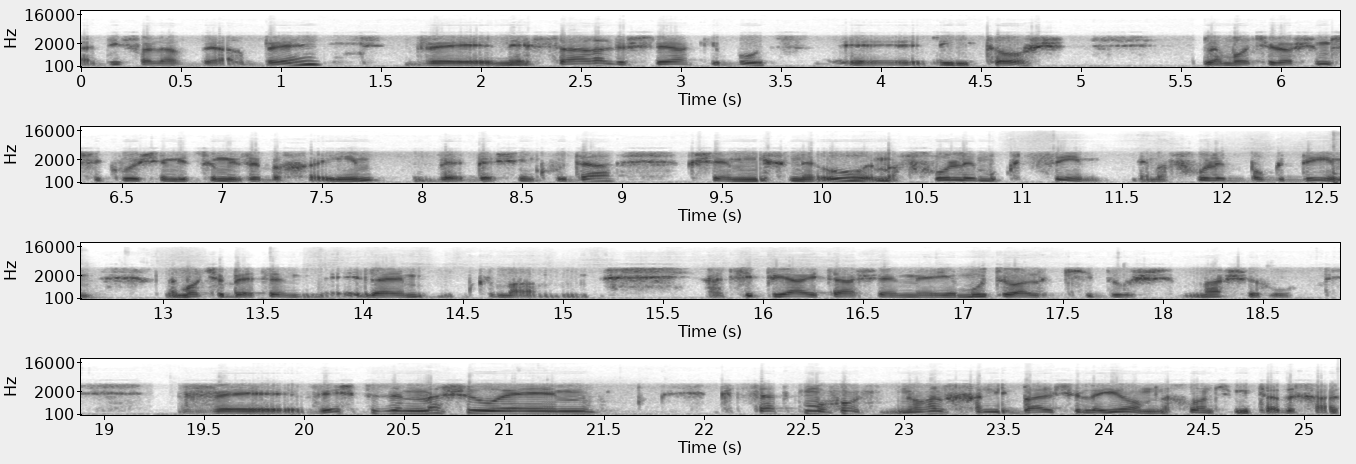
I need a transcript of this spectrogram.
עדיף עליו בהרבה ונאסר על יושבי הקיבוץ לנטוש למרות שלא שום סיכוי שהם יצאו מזה בחיים ובאיזושהי נקודה כשהם נכנעו הם הפכו למוקצים, הם הפכו לבוגדים למרות שבעצם להם, כלומר הציפייה הייתה שהם ימותו על קידוש משהו ו, ויש בזה משהו קצת כמו נוהל חניבל של היום, נכון? שמצד אחד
